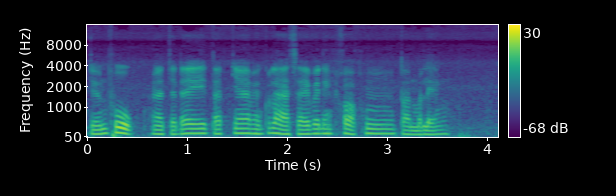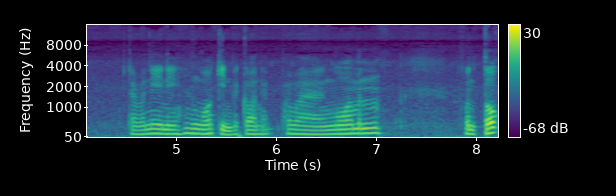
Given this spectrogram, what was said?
เดี๋ยวมันผูกอาจจะได้ตัดหญ้าแพงกุลาใส่ไว้ในคอกตอนมแมลง แต่วันนี้นี่งัวกินไปก่อนครับ เพราะว่างัวมันฝนตก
